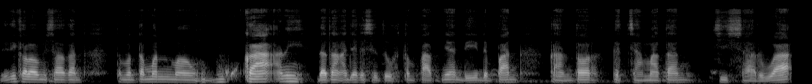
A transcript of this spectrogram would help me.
Jadi kalau misalkan teman-teman mau buka nih, datang aja ke situ. Tempatnya di depan kantor Kecamatan Cisarua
